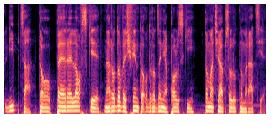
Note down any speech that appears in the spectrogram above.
lipca, to PRL-owskie Narodowe Święto Odrodzenia Polski, to macie absolutną rację.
